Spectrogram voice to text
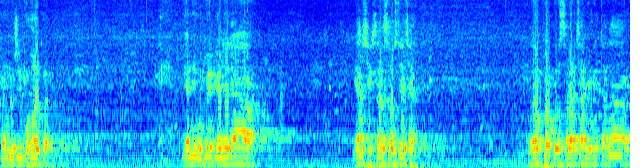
खंडूजी मोहोळकर यांनी उभे केलेल्या या शिक्षण संस्थेच्या रौप्य महोत्सवाच्या निमित्तानं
